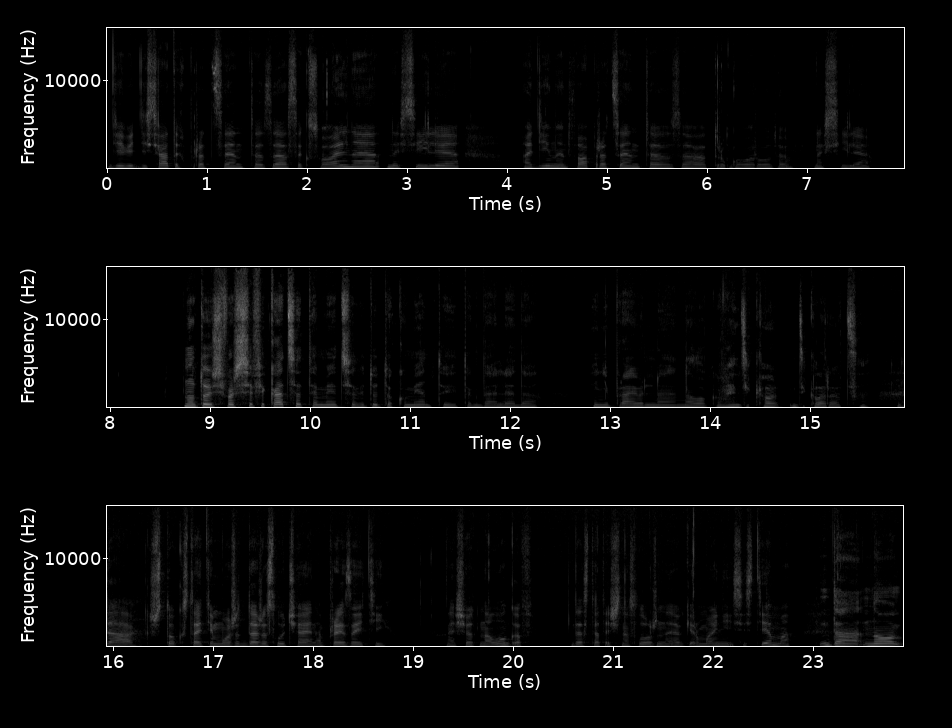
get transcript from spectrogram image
0,9% за сексуальное насилие, 1,2% за другого рода насилие. Ну, то есть фальсификация, это имеется в виду документы и так далее, да? да. И неправильная налоговая декларация. Да, что, кстати, может даже случайно произойти. Насчет налогов достаточно сложная в Германии система. Да, но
